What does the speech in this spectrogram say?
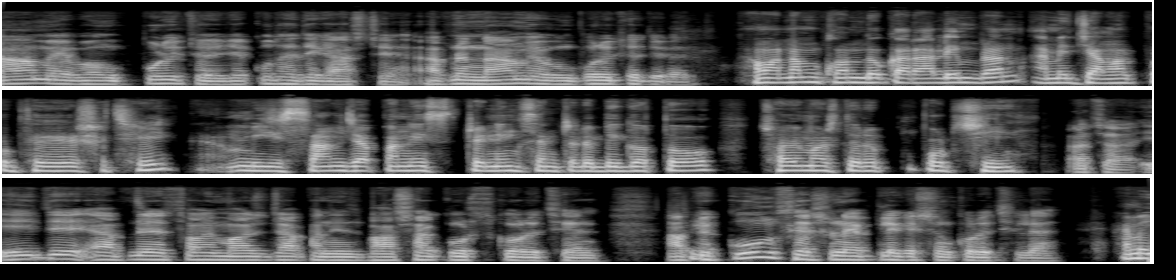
নাম এবং পরিচয় যে কোথায় থেকে আসছে। আপনার নাম এবং পরিচয় দিবেন। আমার নাম খন্দকার আলী ইমরান। আমি জামালপুর থেকে এসেছি। আমি সান জাপানিজ ট্রেনিং সেন্টারে বিগত ছয় মাস ধরে পড়ছি। আচ্ছা, এই যে আপনি ৬ মাস জাপানিজ ভাষা কোর্স করেছেন, আপনি জি। কোন সেশনে অ্যাপ্লিকেশন করেছিলেন? আমি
